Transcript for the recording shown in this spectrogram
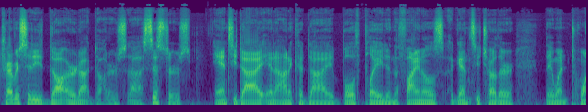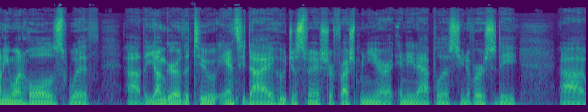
Traverse City da- or not daughters, uh, sisters, Ancy Dye and Annika Dye, both played in the finals against each other. They went 21 holes with uh, the younger of the two, Ancy Dye, who just finished her freshman year at Indianapolis University, uh,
